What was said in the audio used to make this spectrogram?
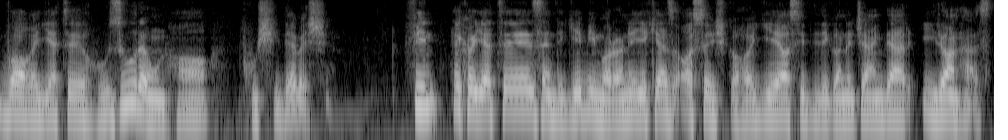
واقعیت حضور اونها پوشیده بشه. فیلم حکایت زندگی بیماران یکی از آسایشگاه های آسیب دیدگان جنگ در ایران هست.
